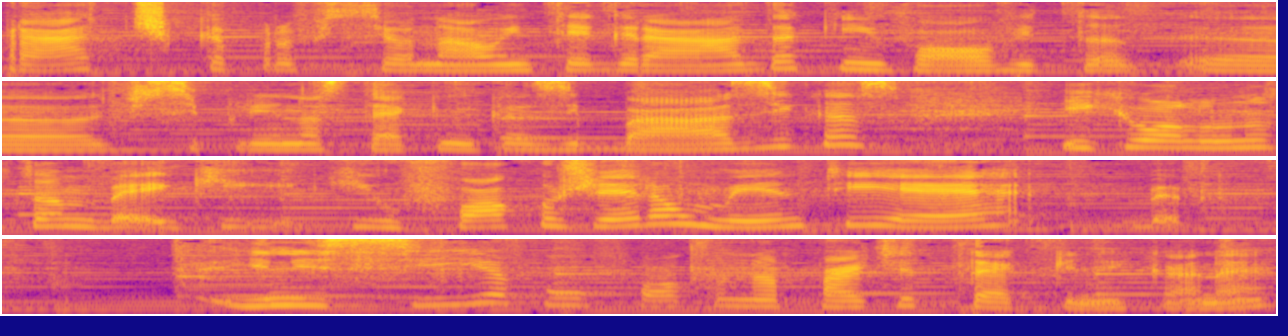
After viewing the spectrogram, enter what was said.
prática profissional integrada que envolve uh, disciplinas técnicas e básicas e que o aluno também, que, que o foco geralmente é inicia com foco na parte técnica, né?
